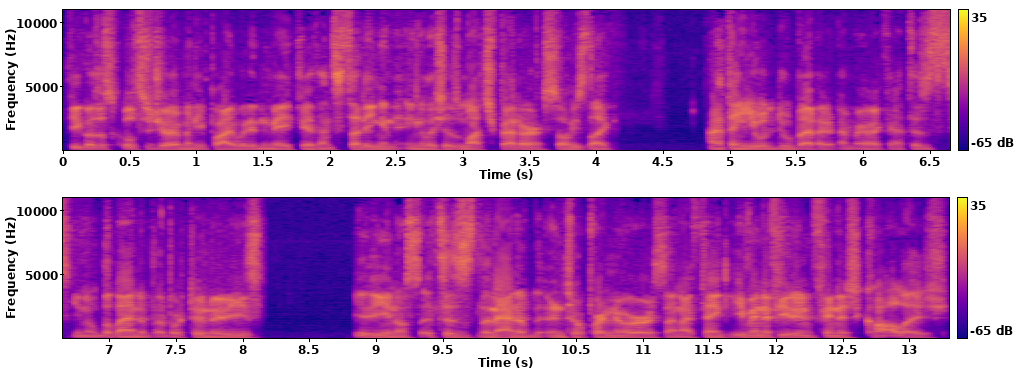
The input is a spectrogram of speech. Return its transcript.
if you go to school to Germany, you probably wouldn't make it. And studying in English is much better. So he's like, I think you will do better in America. It is, you know, the land of opportunities. You- know, it is the land of the entrepreneurs. And I think even if you didn't finish college,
